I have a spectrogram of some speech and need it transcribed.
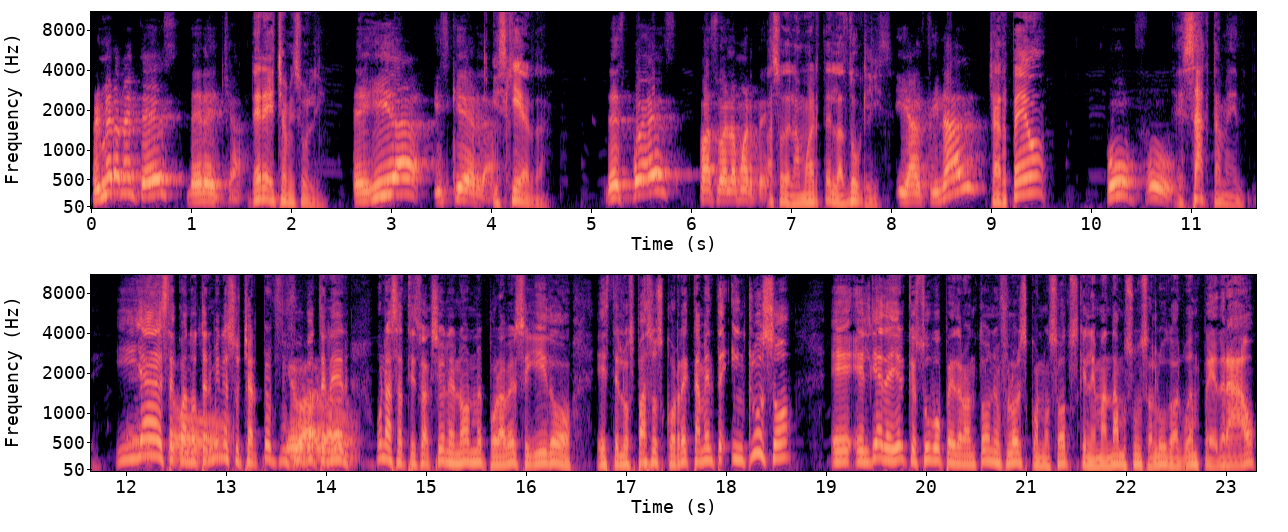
Primeramente es derecha. Derecha, mi Zuli. Seguida, izquierda. Izquierda. Después, paso de la muerte. Paso de la muerte, las Douglas. Y al final, Charpeo. Exactamente. Y ya este, cuando termine su charpeo Qué fufu va a tener una satisfacción enorme por haber seguido este, los pasos correctamente. Incluso eh, el día de ayer que estuvo Pedro Antonio Flores con nosotros, que le mandamos un saludo al buen Pedrao.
